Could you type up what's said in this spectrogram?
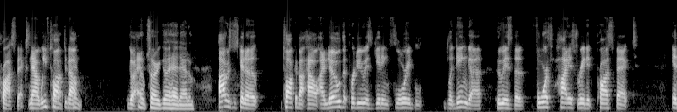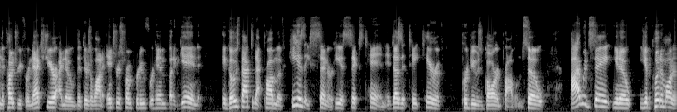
prospects. Now we've talked uh, about. Go ahead. Nope, sorry. Go ahead, Adam. I was just gonna talk about how I know that Purdue is getting Flory Bidunga, who is the fourth highest rated prospect in the country for next year. I know that there's a lot of interest from Purdue for him, but again, it goes back to that problem of he is a center. He is 6'10. It doesn't take care of Purdue's guard problem. So I would say, you know, you put him on a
